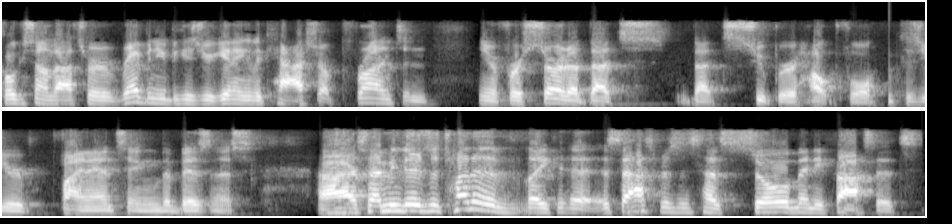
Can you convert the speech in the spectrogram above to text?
focus on that sort of revenue because you're getting the cash up front, and you know for a startup that's that's super helpful because you're financing the business. Uh, so I mean, there's a ton of like a SaaS business has so many facets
